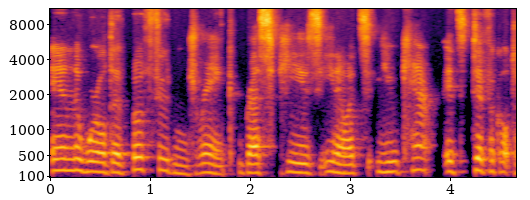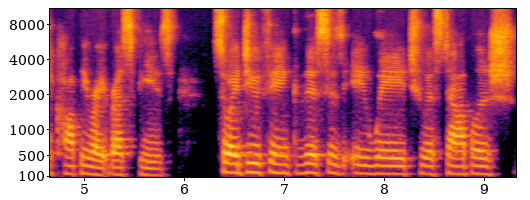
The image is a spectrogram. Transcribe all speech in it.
in the world of both food and drink recipes you know it's you can't it's difficult to copyright recipes so i do think this is a way to establish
